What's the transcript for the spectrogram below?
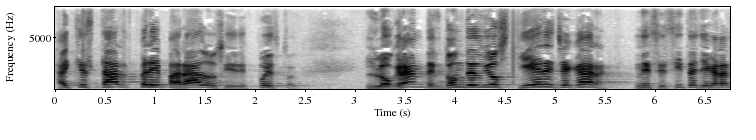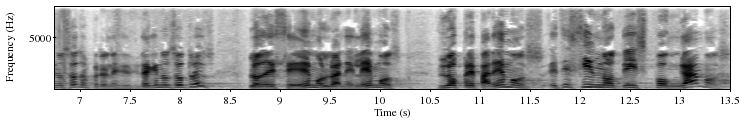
hay que estar preparados y dispuestos. Lo grande, el don de Dios quiere llegar, necesita llegar a nosotros, pero necesita que nosotros lo deseemos, lo anhelemos, lo preparemos, es decir, nos dispongamos.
